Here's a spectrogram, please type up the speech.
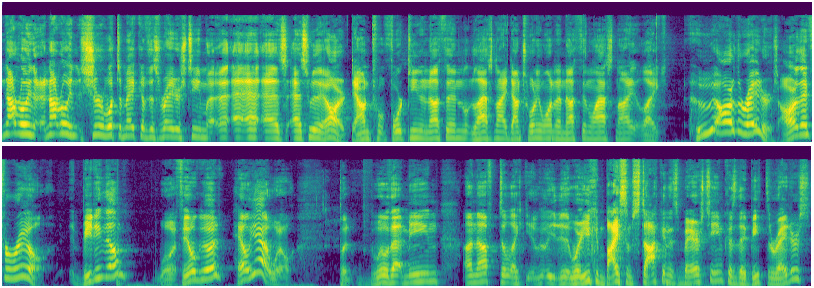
Not really, not really sure what to make of this Raiders team uh, uh, as as who they are. Down fourteen to nothing last night. Down twenty one to nothing last night. Like, who are the Raiders? Are they for real? Beating them? Will it feel good? Hell yeah, it will. But will that mean enough to like where you can buy some stock in this Bears team because they beat the Raiders?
